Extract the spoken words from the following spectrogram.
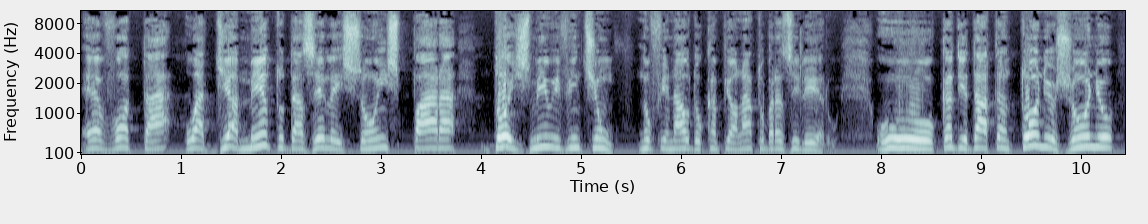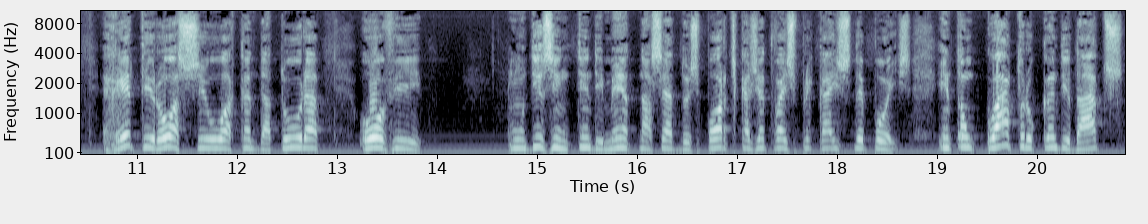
é votar o adiamento das eleições para 2021, no final do Campeonato Brasileiro. O candidato Antônio Júnior retirou a sua candidatura, houve um desentendimento na sede do esporte, que a gente vai explicar isso depois. Então, quatro candidatos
